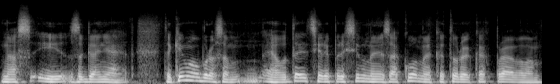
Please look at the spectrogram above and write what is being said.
нас и загоняет. Таким образом, э, вот эти репрессивные законы, которые, как правило,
